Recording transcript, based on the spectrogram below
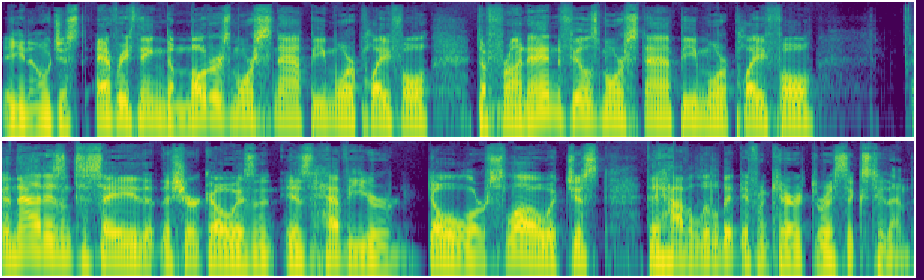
You know, just everything. The motor's more snappy, more playful. The front end feels more snappy, more playful. And that isn't to say that the Sherco isn't is heavy or dull or slow. It just they have a little bit different characteristics to them.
